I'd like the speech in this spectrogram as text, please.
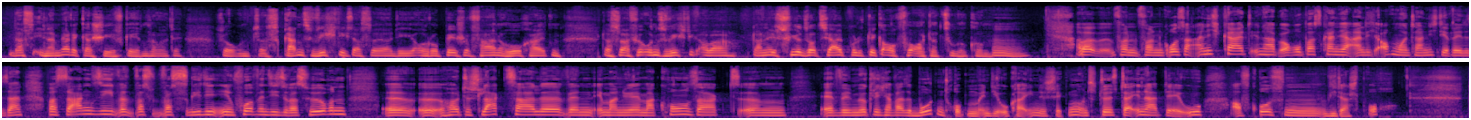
das in Amerika schiefgehen sollte. So, und das ist ganz wichtig, dass wir die europäische Fahne hochhalten. Das war für uns wichtig, aber dann ist viel Sozialpolitik auch vor Ort dazugekommen. Mhm. Aber von, von großer Einigkeit innerhalb Europas kann ja eigentlich auch momentan nicht die Rede sein. Was sagen Sie, was, was geht Ihnen vor, wenn Sie sowas hören? Äh, äh, heute Schlagzeile, wenn Emmanuel Macron sagt, ähm, er will möglicherweise Bodentruppen in die Ukraine schicken und stößt da innerhalb der EU auf großen Widerspruch?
